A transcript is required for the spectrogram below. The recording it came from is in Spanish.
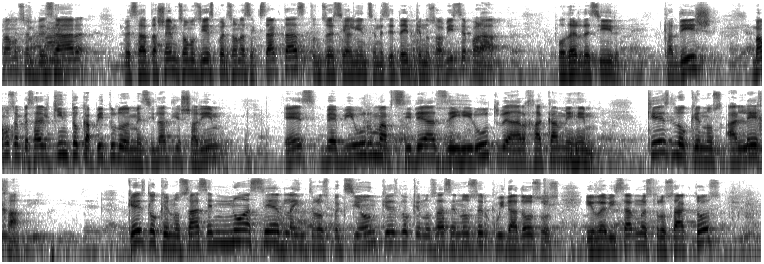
Vamos a empezar. Besat Hashem, somos 10 personas exactas. Entonces, si alguien se necesita ir, que nos avise para poder decir Kaddish. Vamos a empezar el quinto capítulo de Mesilat Yesharim. Es Bebiur Mafsidea Zehirut Mehem. ¿Qué es lo que nos aleja? ¿Qué es lo que nos hace no hacer la introspección? ¿Qué es lo que nos hace no ser cuidadosos y revisar nuestros actos?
